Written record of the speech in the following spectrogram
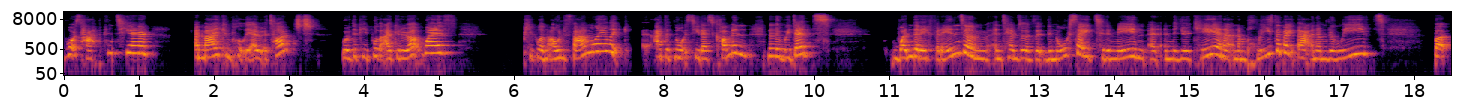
what's happened here? Am I completely out of touch with the people that I grew up with? People in my own family. Like I did not see this coming. Now we did win the referendum in terms of the, the no side to remain in, in the UK, and, and I'm pleased about that, and I'm relieved. But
